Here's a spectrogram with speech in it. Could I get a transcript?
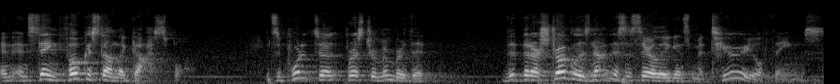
and, and staying focused on the gospel, it's important to, for us to remember that, that, that our struggle is not necessarily against material things.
